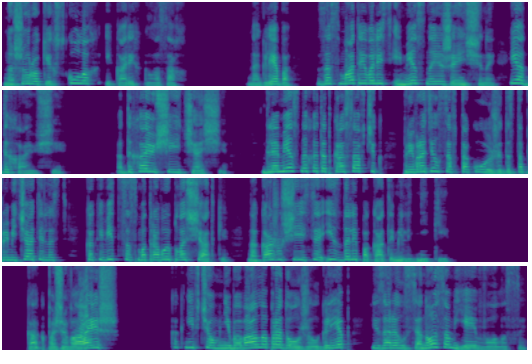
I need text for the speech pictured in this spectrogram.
на широких скулах и карих глазах. На Глеба засматривались и местные женщины, и отдыхающие. Отдыхающие чаще. Для местных этот красавчик превратился в такую же достопримечательность, как вид со смотровой площадки на кажущиеся издали покатыми ледники. «Как поживаешь?» Как ни в чем не бывало, продолжил Глеб и зарылся носом ей в волосы.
